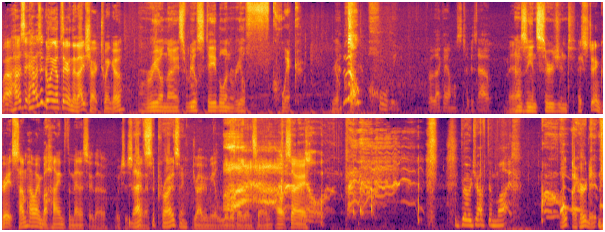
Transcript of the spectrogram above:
Wow, how's it how's it going up there in the Night Shark, Twingo? Real nice, real stable, and real f- quick. Real No! Holy. Bro, that guy almost took us out. man. How's the insurgent? It's doing great. Somehow I'm behind the Menacer though, which is kind That's of surprising. driving me a little bit ah! insane. Oh, sorry. Bro dropped a mine. Oh, I heard it.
